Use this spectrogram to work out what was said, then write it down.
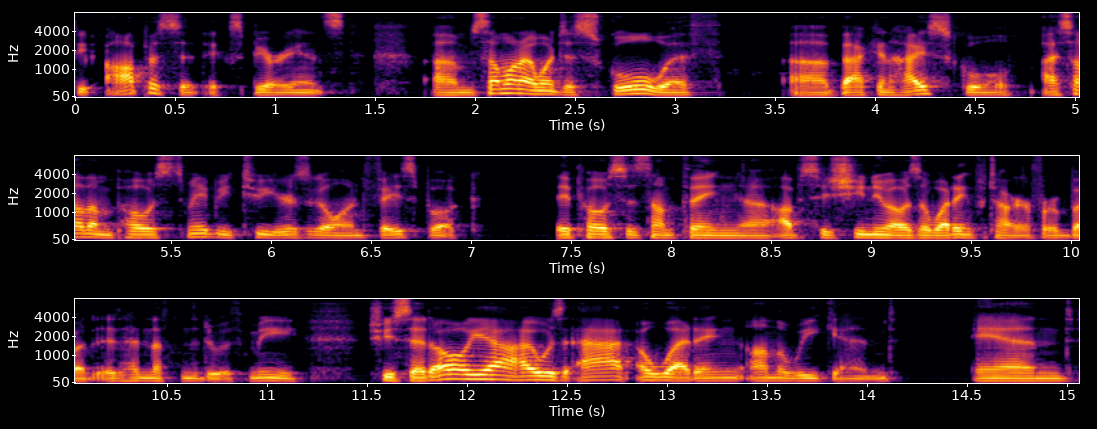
the opposite experience. Um, someone I went to school with uh, back in high school, I saw them post maybe two years ago on Facebook. They posted something. Uh, obviously, she knew I was a wedding photographer, but it had nothing to do with me. She said, "Oh yeah, I was at a wedding on the weekend, and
